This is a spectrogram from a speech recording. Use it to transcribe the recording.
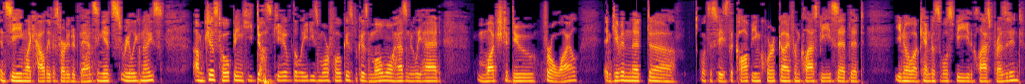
and seeing like how they've started advancing it's really nice. I'm just hoping he does give the ladies more focus because Momo hasn't really had much to do for a while. And given that, uh, what's his face, the copying quirk guy from Class B said that, you know, uh, Kendo's supposed to be the class president.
